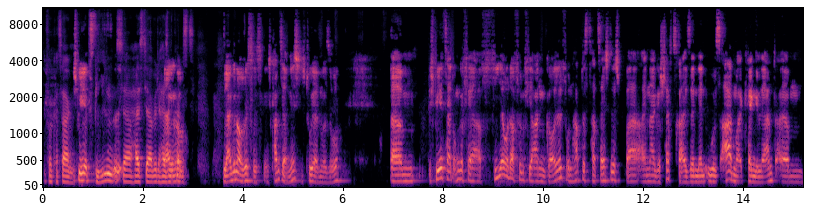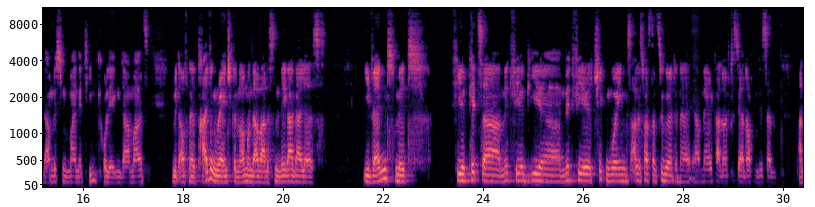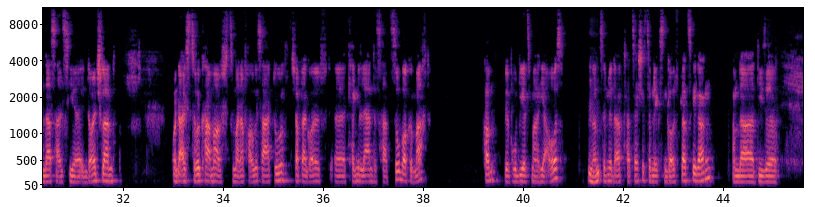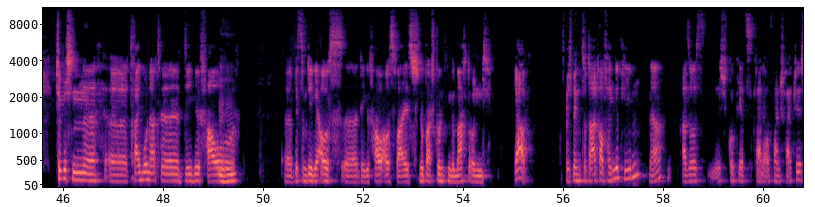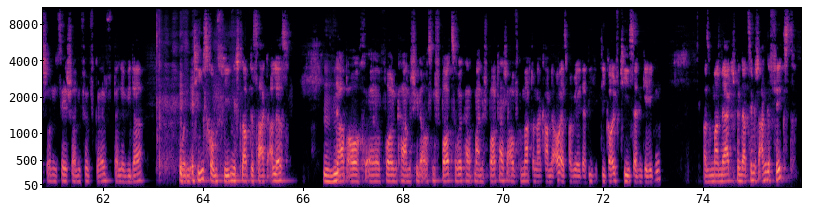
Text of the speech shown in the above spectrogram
Ich wollte gerade sagen, ich spiele jetzt spielen ist ja, heißt ja, wie du heißen ja, genau. kannst. Ja, genau, richtig. Ich kann es ja nicht, ich tue ja nur so. Ähm, ich spiele jetzt seit ungefähr vier oder fünf Jahren Golf und habe das tatsächlich bei einer Geschäftsreise in den USA mal kennengelernt. Ähm, da haben mich meine Teamkollegen damals mit auf eine Driving Range genommen und da war das ein mega geiles Event mit viel Pizza, mit viel Bier, mit viel Chicken Wings, alles was dazugehört. In Amerika läuft es ja doch ein bisschen anders als hier in Deutschland. Und als ich zurückkam, habe ich zu meiner Frau gesagt, du, ich habe da Golf äh, kennengelernt, das hat so Bock gemacht. Komm, wir probieren jetzt mal hier aus. Mhm. Dann sind wir da tatsächlich zum nächsten Golfplatz gegangen, haben da diese typischen äh, drei Monate DGV mhm. Äh, bis zum DG aus, äh, DGV-Ausweis Schnupperstunden gemacht und ja, ich bin total drauf hängen geblieben. Ja. Also ich gucke jetzt gerade auf meinen Schreibtisch und sehe schon fünf Golfbälle wieder und Tees rumfliegen. Ich glaube, das sagt alles. Mhm. Ich habe auch, äh, vorhin kam ich wieder aus dem Sport zurück, habe meine Sporttasche aufgemacht und dann kam mir auch erstmal wieder die, die Golf-Tees entgegen. Also man merkt, ich bin da ziemlich angefixt.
